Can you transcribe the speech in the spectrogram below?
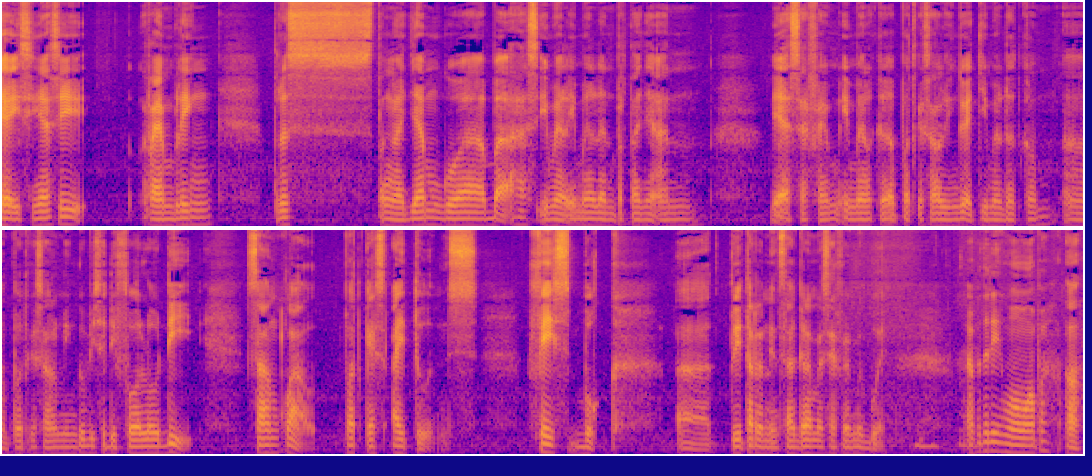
ya isinya sih rambling, terus setengah jam gue bahas email-email dan pertanyaan di SFM email ke podcastalminggu@gmail.com uh, podcast Awal minggu bisa di follow di SoundCloud podcast iTunes Facebook uh, Twitter dan Instagram SFM gue apa tadi mau ngomong apa oh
